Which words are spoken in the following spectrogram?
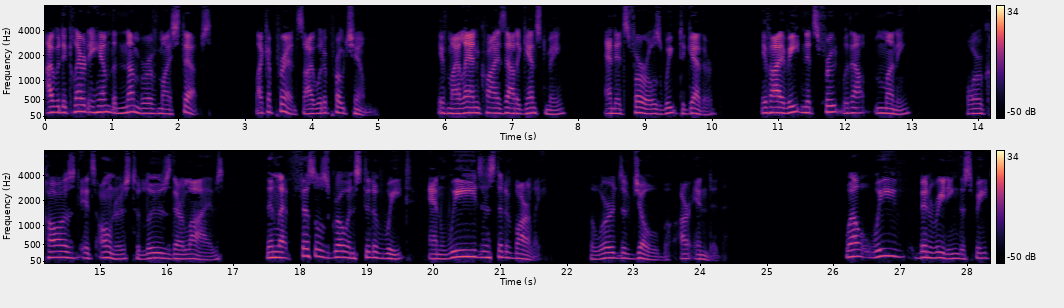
I would declare to him the number of my steps. Like a prince, I would approach him. If my land cries out against me, and its furrows weep together, if I have eaten its fruit without money, or caused its owners to lose their lives, then let thistles grow instead of wheat, and weeds instead of barley the words of Job are ended. Well, we've been reading the speech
